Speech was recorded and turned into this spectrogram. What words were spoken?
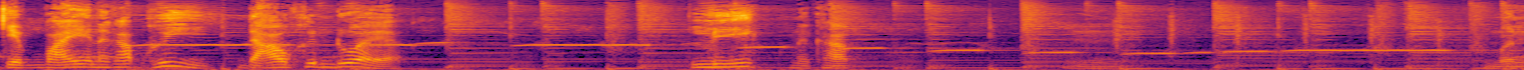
เก็บไว้นะครับเฮ้ยดาวขึ้นด้วยลีกนะครับเหมือน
